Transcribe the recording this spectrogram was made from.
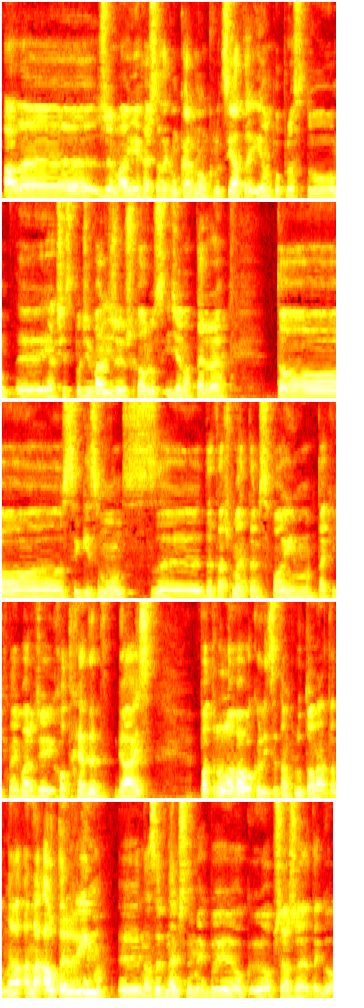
ale że ma jechać na taką karną krucjatę i on po prostu, y, jak się spodziewali, że już Horus idzie na Terrę, to Sigismund z y, detachmentem swoim, takich najbardziej hot-headed guys, patrolował okolice tam Plutona, tam na, a na Outer Rim, y, na zewnętrznym jakby ok, obszarze tego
